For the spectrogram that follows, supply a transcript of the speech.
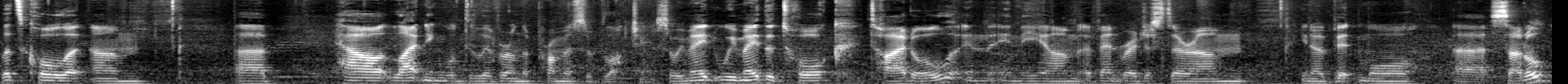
let's call it um, uh, how lightning will deliver on the promise of blockchain. So we made we made the talk title in the, in the um, event register um, you know a bit more uh, subtle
